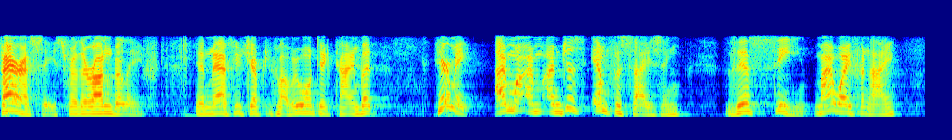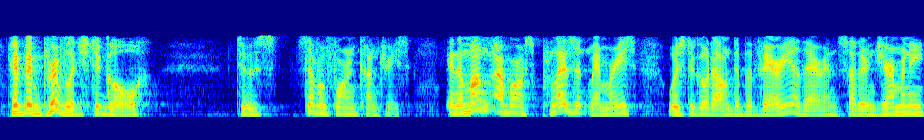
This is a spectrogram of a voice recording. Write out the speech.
Pharisees for their unbelief in Matthew chapter 12, we won't take time, but hear me. I'm, I'm, I'm just emphasizing this scene. My wife and I have been privileged to go to several foreign countries. And among our most pleasant memories was to go down to Bavaria, there in southern Germany,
